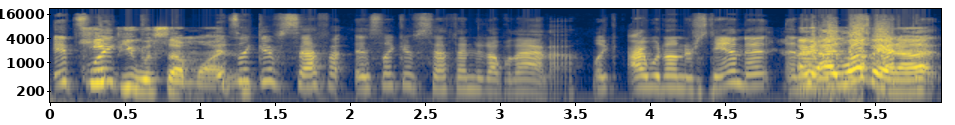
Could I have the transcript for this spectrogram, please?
it's keep like you with someone. It's like if Seth. It's like if Seth ended up with Anna. Like I would understand it. And I mean, I love Anna, it,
